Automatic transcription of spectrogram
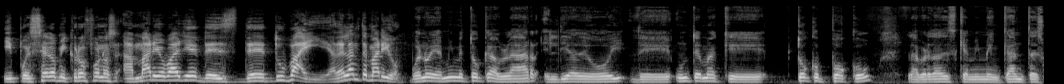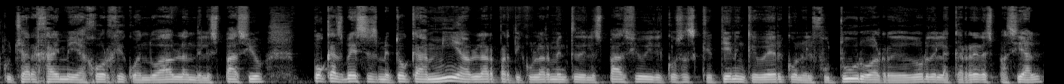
Y pues cedo micrófonos a Mario Valle desde Dubai. Adelante, Mario. Bueno, y a mí me toca hablar el día de hoy de un tema que toco poco. La verdad es que a mí me encanta escuchar a Jaime y a Jorge cuando hablan del espacio, Pocas veces me toca a mí hablar particularmente del espacio y de cosas que tienen que ver con el futuro alrededor de la carrera espacial.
